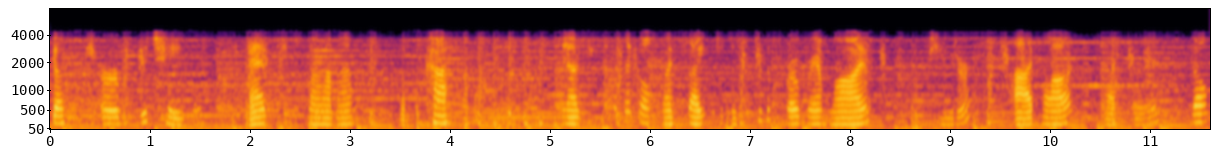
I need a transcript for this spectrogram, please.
discuss the herb witch hazel, Adhyasana, and Bakasana. Now, you can click on my site to listen to the program live, computer, iPod, Blackberry, cell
